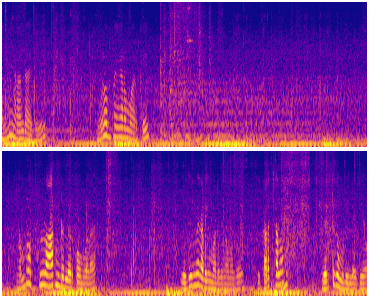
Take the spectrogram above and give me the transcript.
என்ன இடம்டா இது இவ்வளோ பயங்கரமாக இருக்கு நம்மளும் ஃபுல் ஆர்மடில் இருக்கோம் போல். எதுவுமே கிடைக்க மாட்டேது நமக்கு. இது கிடைச்சாலும் எடுத்துக்க முடியல எதையோ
